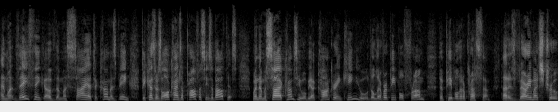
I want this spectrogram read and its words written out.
And what they think of the Messiah to come as being, because there's all kinds of prophecies about this. When the Messiah comes, he will be a conquering king who will deliver people from the people that oppress them. That is very much true.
